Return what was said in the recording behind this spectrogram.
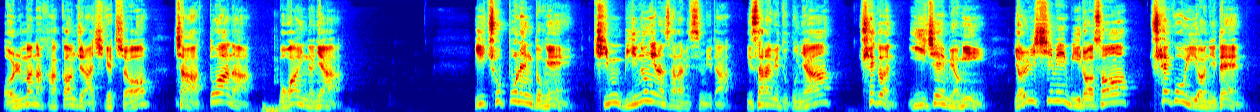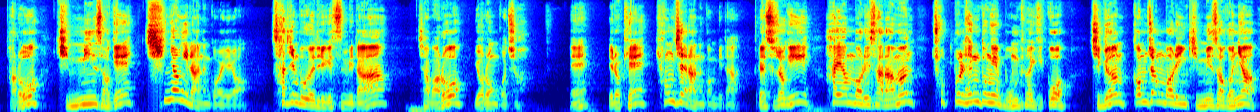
얼마나 가까운 줄 아시겠죠? 자, 또 하나 뭐가 있느냐? 이 촛불 행동에 김민웅이라는 사람이 있습니다. 이 사람이 누구냐? 최근 이재명이 열심히 밀어서 최고위원이 된 바로 김민석의 친형이라는 거예요. 사진 보여드리겠습니다. 자, 바로 요런 거죠. 네, 이렇게 형제라는 겁니다. 그래서 저기 하얀 머리 사람은 촛불 행동의 몸표이고 지금 검정 머리인 김민석은요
